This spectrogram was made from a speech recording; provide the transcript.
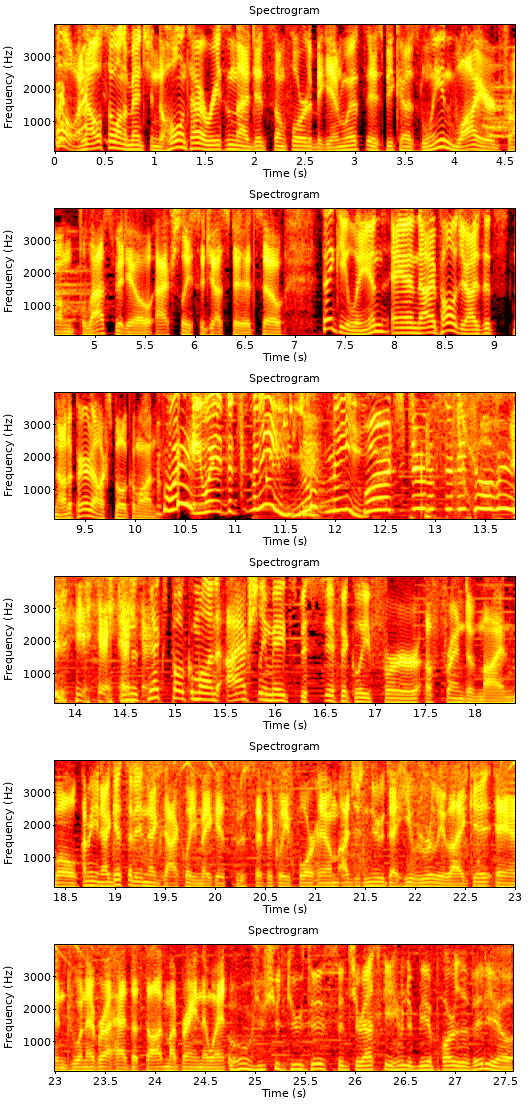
oh, and I also want to mention the whole entire reason that I did Sunflora to begin with is because Leon Wired from the last video actually suggested it. So thank you, Leon. And I apologize, it's not a Paradox Pokemon. wait, wait, that's me! You have me! Why would you do this to me, Toby? And this next Pokemon I actually made specifically for a friend of mine. Well, I mean, I guess I didn't exactly make it specifically for him. I just knew that he would really like it. And whenever I had the thought in my brain that went, oh, you should do this since you're asking him to be a part of the video,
